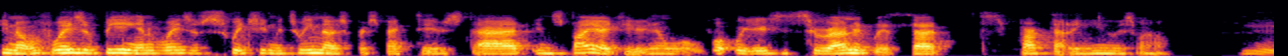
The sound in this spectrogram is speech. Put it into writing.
you know of ways of being and ways of switching between those perspectives that inspired you you know what, what were you surrounded with that sparked that in you as well hmm.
